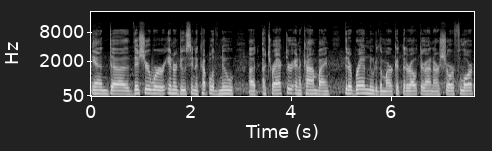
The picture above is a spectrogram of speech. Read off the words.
and uh, this year we're introducing a couple of new uh, a tractor and a combine that are brand new to the market that are out there on our shore floor.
